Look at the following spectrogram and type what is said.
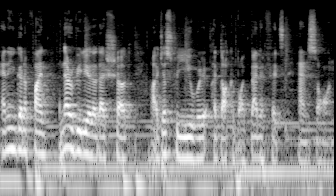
and you're gonna find another video that I shot uh, just for you where I talk about benefits and so on.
